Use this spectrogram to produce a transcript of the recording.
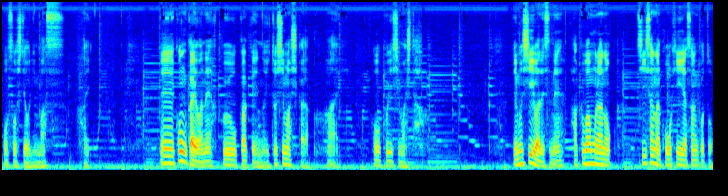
放送しております。はい。えー、今回はね福岡県の糸島市からはいお送りしました。MC はですね白馬村の小さなコーヒー屋さんこと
